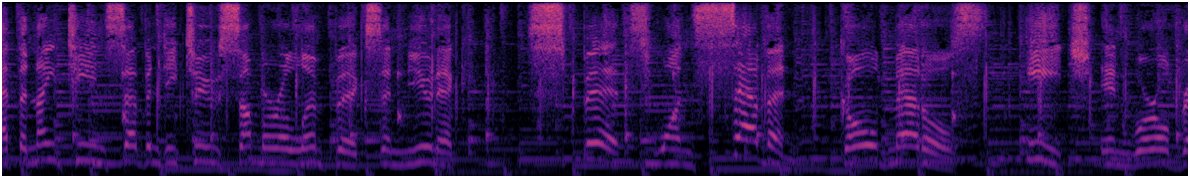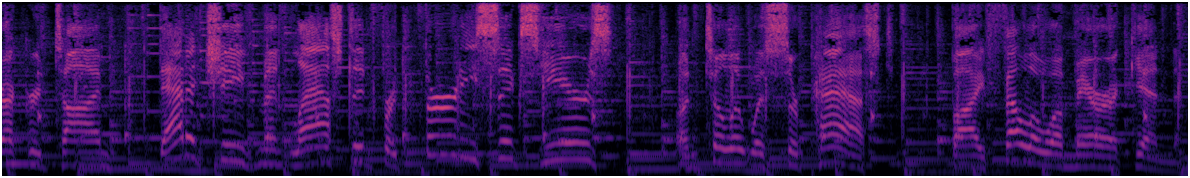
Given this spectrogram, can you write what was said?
At the 1972 Summer Olympics in Munich, Spitz won seven gold medals, each in world record time. That achievement lasted for 36 years until it was surpassed by fellow American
